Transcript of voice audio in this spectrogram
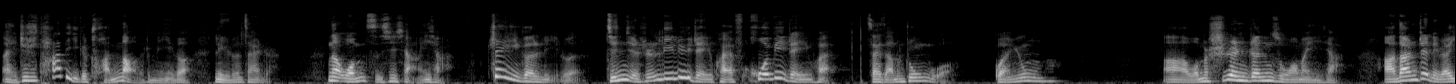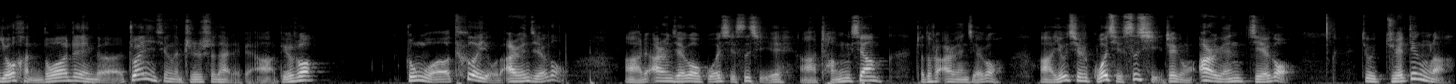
哎，这是他的一个传导的这么一个理论在这儿。那我们仔细想一想，这个理论仅仅是利率这一块、货币这一块，在咱们中国管用吗？啊，我们是认真琢磨一下啊。当然，这里边有很多这个专业性的知识在里边啊，比如说中国特有的二元结构啊，这二元结构国企、私企啊、城乡，这都是二元结构啊。尤其是国企、私企这种二元结构，就决定了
